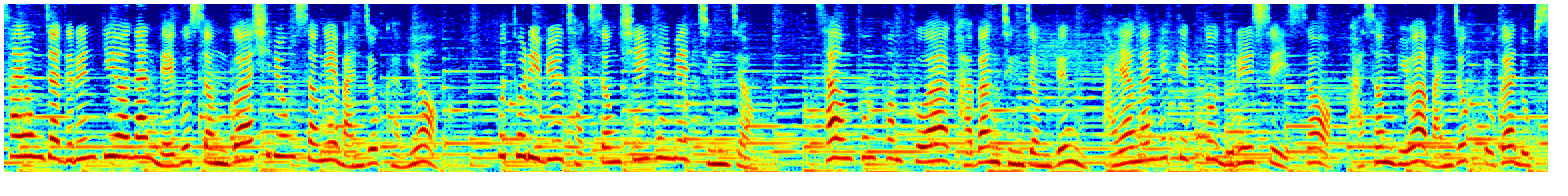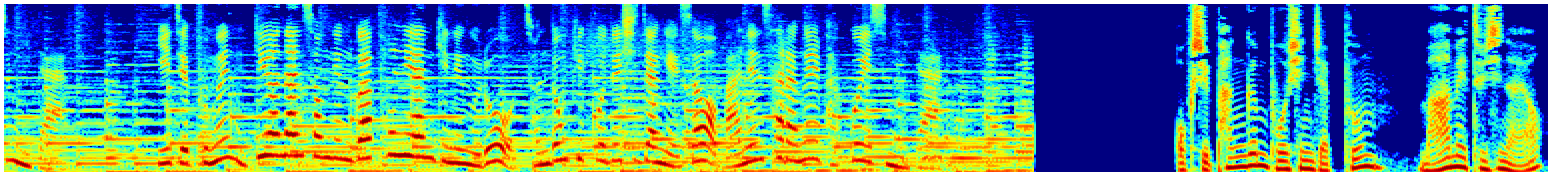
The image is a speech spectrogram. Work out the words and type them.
사용자들은 뛰어난 내구성과 실용성에 만족하며 포토리뷰 작성 시 헬멧 증정, 사은품 펌프와 가방 증정 등 다양한 혜택도 누릴 수 있어 가성비와 만족도가 높습니다. 이 제품은 뛰어난 성능과 편리한 기능으로 전동 킥보드 시장에서 많은 사랑을 받고 있습니다. 혹시 방금 보신 제품 마음에 드시나요?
